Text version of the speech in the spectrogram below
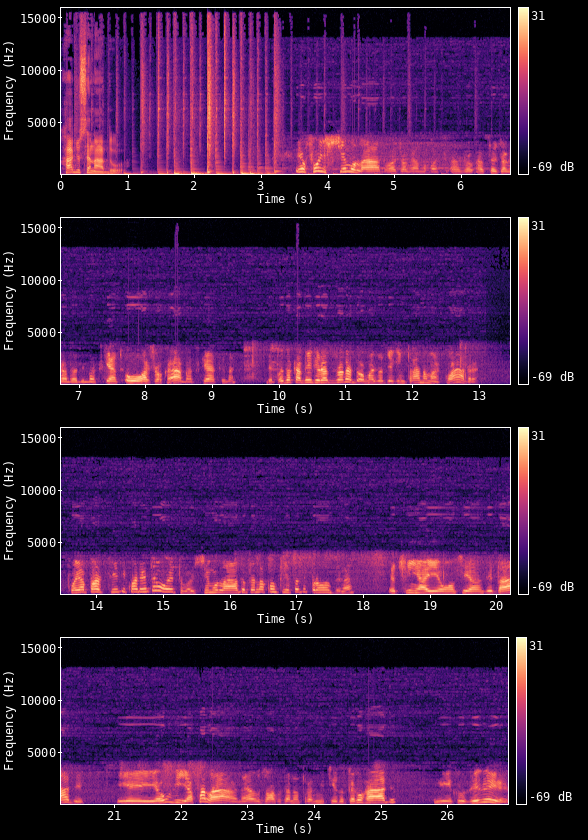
Rádio Senado. Eu fui estimulado a, jogar a, a ser jogador de basquete, ou a jogar basquete, né? Depois eu acabei virando jogador, mas eu digo, entrar numa quadra foi a partir de 48, estimulado pela conquista de bronze, né? Eu tinha aí 11 anos de idade e eu via falar, né? Os jogos eram transmitidos pelo rádio e inclusive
